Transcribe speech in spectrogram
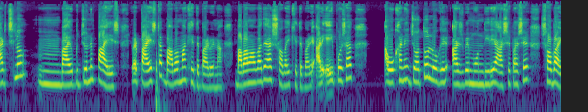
আর ছিল বায়ুর জন্য পায়েস। এবার পায়েসটা বাবা মা খেতে পারবে না। বাবা মা বাদে আর সবাই খেতে পারে। আর এই প্রসাদ, ওখানে যত লোক আসবে মন্দিরে, আশেপাশের সবাই,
